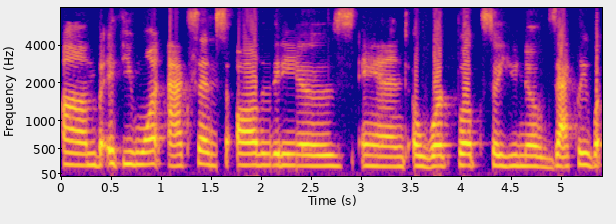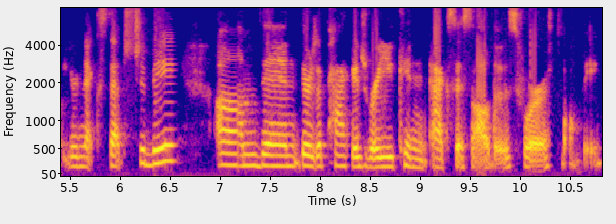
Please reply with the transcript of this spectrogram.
um, but if you want access to all the videos and a workbook so you know exactly what your next steps should be um, then there's a package where you can access all those for a small fee.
